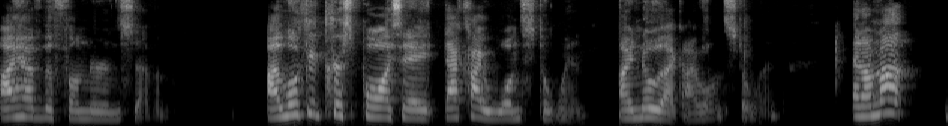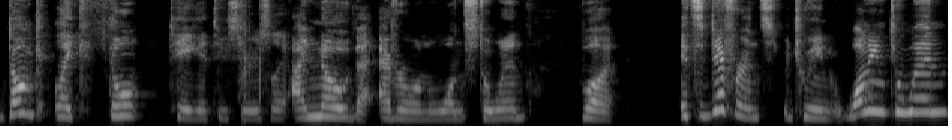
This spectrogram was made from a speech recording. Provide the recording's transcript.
I have the Thunder in seven. I look at Chris Paul, I say, that guy wants to win. I know that guy wants to win. And I'm not, don't get, like, don't take it too seriously. I know that everyone wants to win, but it's a difference between wanting to win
